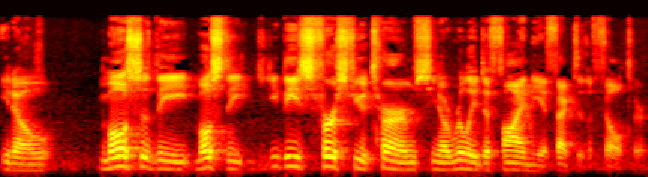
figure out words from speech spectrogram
you know most of the most of the these first few terms, you know, really define the effect of the filter,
